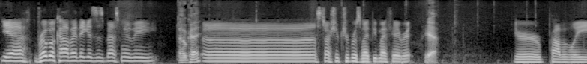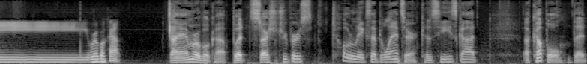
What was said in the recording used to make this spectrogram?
Yeah, RoboCop I think is his best movie. Okay. Uh, Starship Troopers might be my favorite. yeah. You're probably RoboCop. I am RoboCop, but Starship Troopers totally acceptable answer because he's got a couple that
